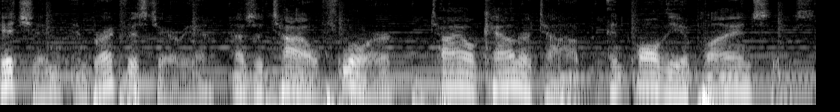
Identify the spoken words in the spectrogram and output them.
Kitchen and breakfast area has a tile floor, tile countertop, and all the appliances.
